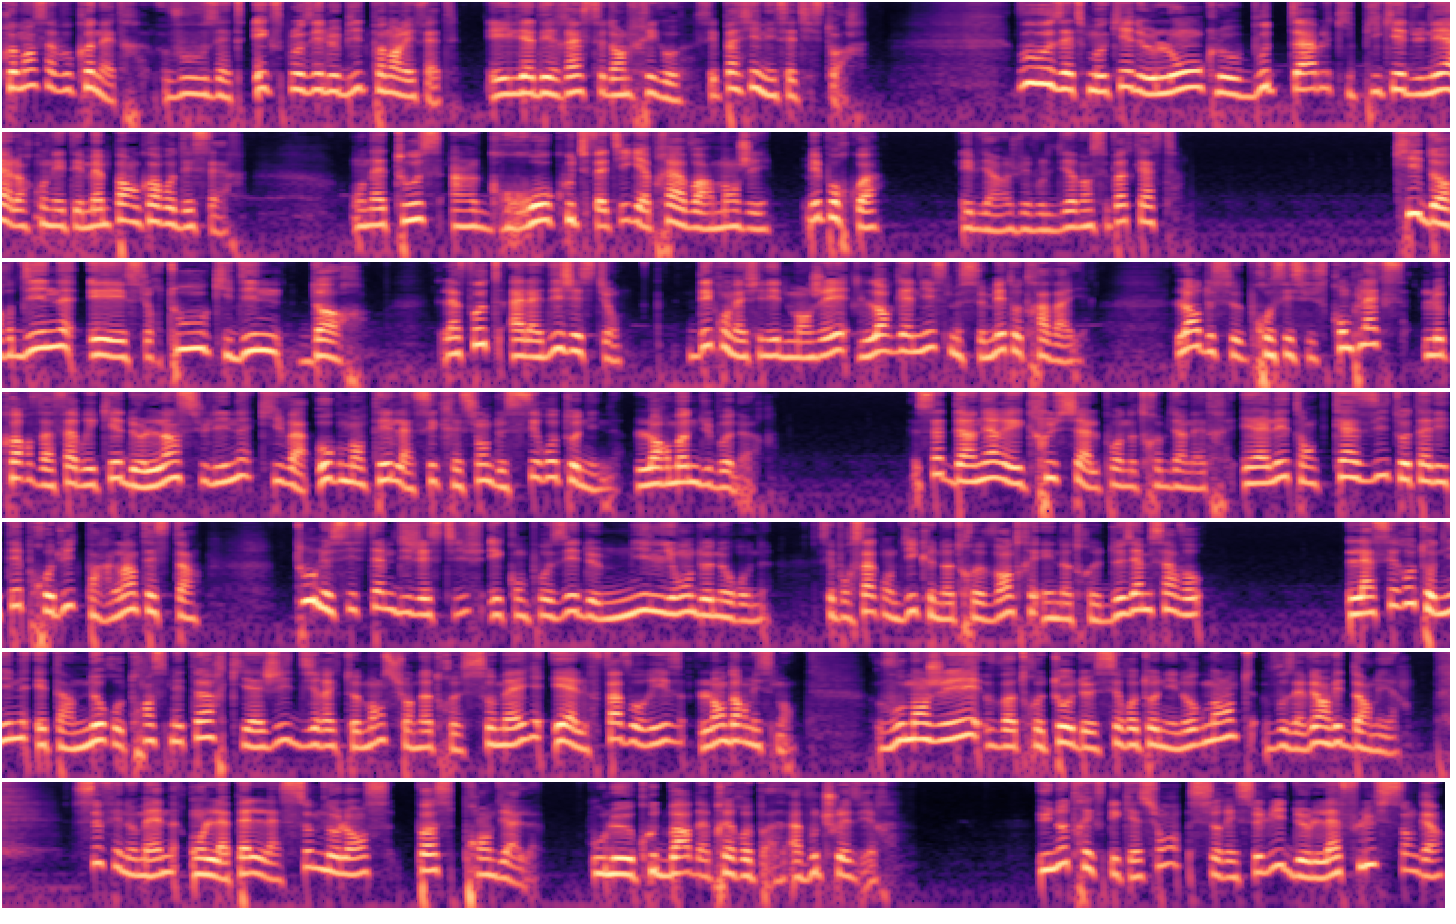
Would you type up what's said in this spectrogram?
commence à vous connaître. Vous vous êtes explosé le bide pendant les fêtes. Et il y a des restes dans le frigo. C'est pas fini cette histoire. Vous vous êtes moqué de l'oncle au bout de table qui piquait du nez alors qu'on n'était même pas encore au dessert. On a tous un gros coup de fatigue après avoir mangé. Mais pourquoi? Eh bien, je vais vous le dire dans ce podcast. Qui dort dîne et surtout qui dîne dort? La faute à la digestion. Dès qu'on a fini de manger, l'organisme se met au travail. Lors de ce processus complexe, le corps va fabriquer de l'insuline qui va augmenter la sécrétion de sérotonine, l'hormone du bonheur. Cette dernière est cruciale pour notre bien-être et elle est en quasi-totalité produite par l'intestin. Tout le système digestif est composé de millions de neurones. C'est pour ça qu'on dit que notre ventre est notre deuxième cerveau. La sérotonine est un neurotransmetteur qui agit directement sur notre sommeil et elle favorise l'endormissement. Vous mangez, votre taux de sérotonine augmente, vous avez envie de dormir. Ce phénomène, on l'appelle la somnolence postprandiale, ou le coup de barre d'après repas, à vous de choisir. Une autre explication serait celui de l'afflux sanguin.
